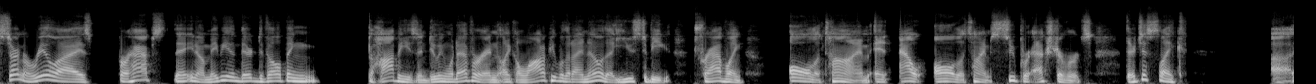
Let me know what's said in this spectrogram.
starting to realize perhaps that, you know, maybe they're developing hobbies and doing whatever. And like a lot of people that I know that used to be traveling all the time and out all the time, super extroverts, they're just like, uh,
